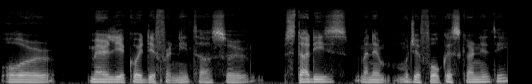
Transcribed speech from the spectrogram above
اور میرے لیے کوئی ڈفرینٹ نہیں تھا سو اسٹڈیز میں نے، مجھے فوکس کرنی تھی۔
